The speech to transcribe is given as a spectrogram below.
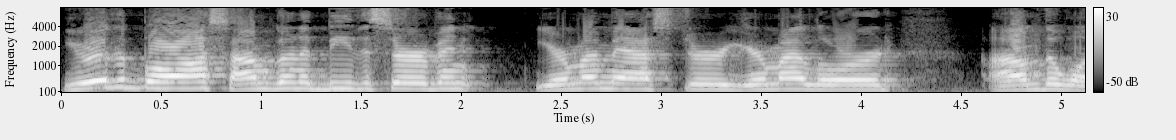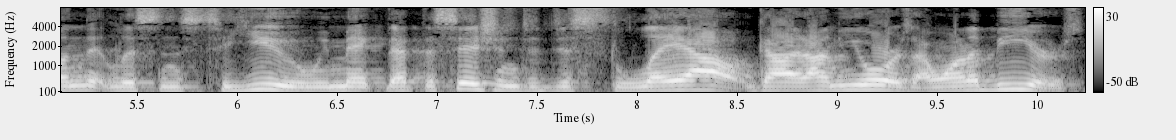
you're the boss, I'm going to be the servant, you're my master, you're my Lord. I'm the one that listens to you. We make that decision to just lay out, God, I'm yours. I want to be yours.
